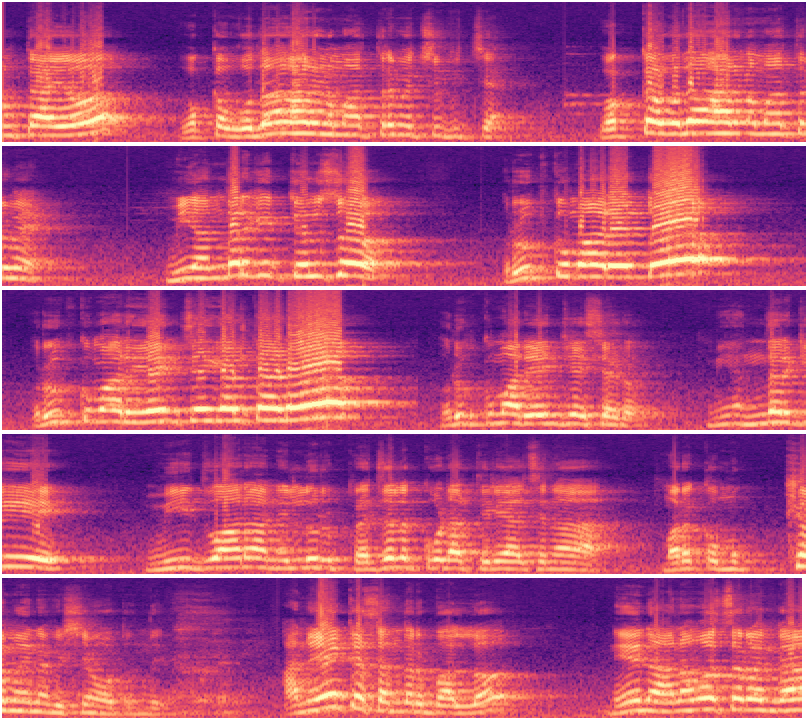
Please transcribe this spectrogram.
ఉంటాయో ఒక్క ఉదాహరణ మాత్రమే చూపించా. ఒక్క ఉదాహరణ మాత్రమే. మీ అందరికీ తెలుసు రూప్ కుమార్ ఏందో రూప్ కుమార్ ఏం చేయగలుగుతాడో రూప్ కుమార్ ఏం చేశాడో. మీ అందరికీ మీ ద్వారా నెల్లూరు ప్రజలకు కూడా తెలియాల్సిన మరొక ముఖ్యమైన విషయం అవుతుంది అనేక సందర్భాల్లో నేను అనవసరంగా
